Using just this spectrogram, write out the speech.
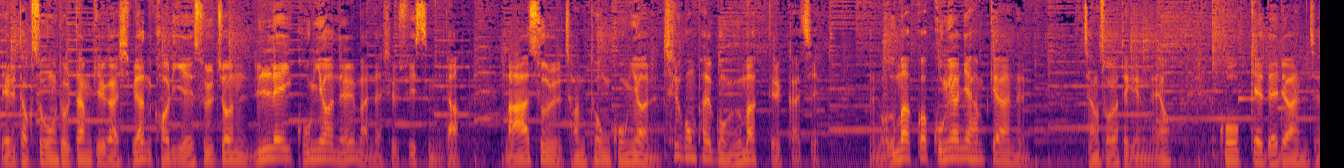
내일 덕수궁 돌담길 가시면 거리 예술존 릴레이 공연을 만나실 수 있습니다. 마술, 전통 공연, 7080 음악들까지 네, 뭐 음악과 공연이 함께하는 장소가 되겠네요. 곱게 내려앉은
